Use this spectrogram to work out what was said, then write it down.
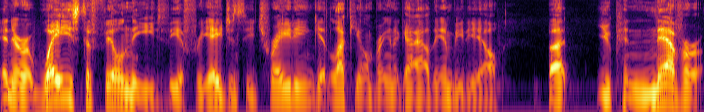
and there are ways to fill needs via free agency, trading, get lucky on bringing a guy out of the NBDL, but you can never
